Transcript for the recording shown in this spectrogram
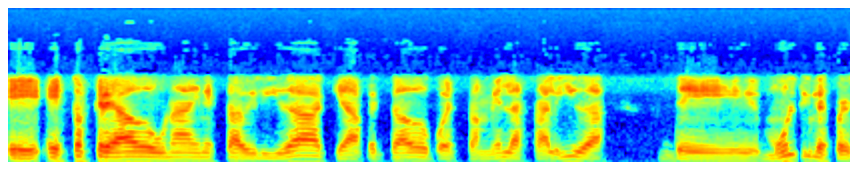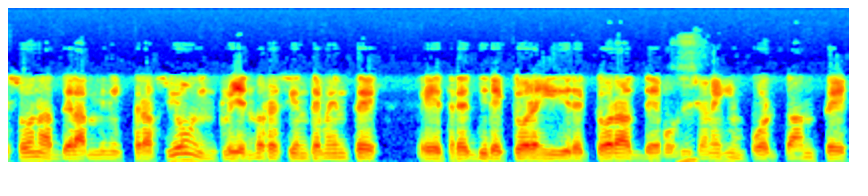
eh, esto ha creado una inestabilidad que ha afectado pues también la salida de múltiples personas de la administración, incluyendo recientemente eh, tres directores y directoras de posiciones importantes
